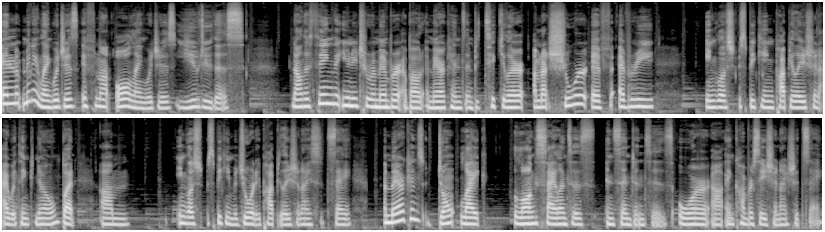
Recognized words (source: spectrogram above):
In many languages, if not all languages, you do this. Now, the thing that you need to remember about Americans in particular, I'm not sure if every English speaking population, I would think no, but um, English speaking majority population, I should say, Americans don't like long silences in sentences or uh, in conversation, I should say.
